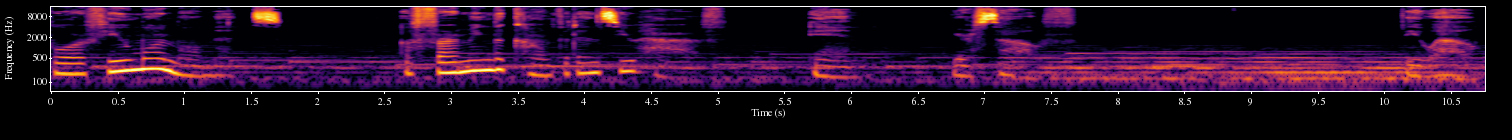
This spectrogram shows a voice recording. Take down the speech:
for a few more moments, affirming the confidence you have in yourself. Be well.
